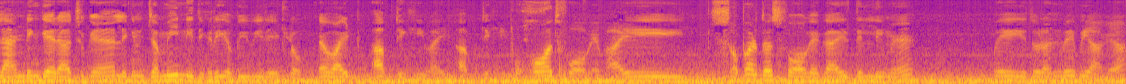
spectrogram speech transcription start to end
लैंडिंग गेयर आ चुके हैं, लेकिन ज़मीन नहीं दिख रही अभी भी, देख लो। वाइट अब दिखी भाई, अब दिखी। बहुत फॉग है भाई, ज़बरदस्त फॉग है गाइस दिल्ली में। भाई, ये तो रनवे भी आ गया।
